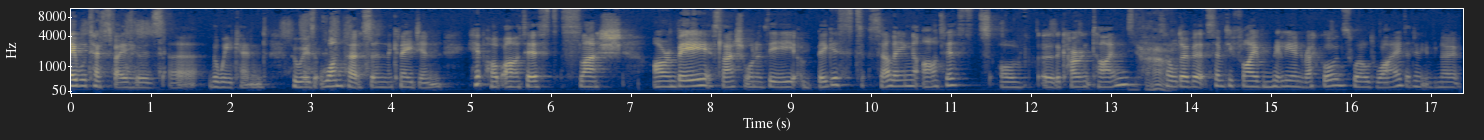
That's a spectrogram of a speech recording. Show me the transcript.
Abel Tesfaye, who is uh, The Weeknd, who is one person, the Canadian hip hop artist slash R and B slash one of the biggest selling artists of uh, the current times. Yeah. Sold over seventy five million records worldwide. I didn't even know.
